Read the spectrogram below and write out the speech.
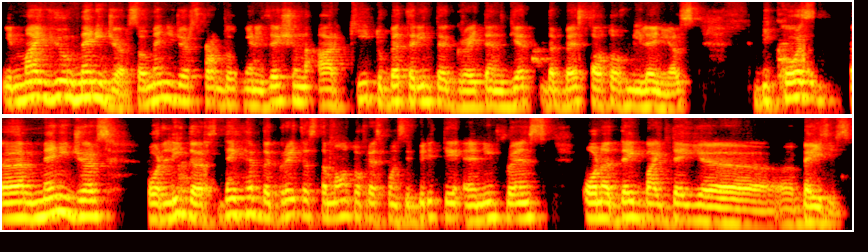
in my view, managers, so managers from the organization are key to better integrate and get the best out of millennials because uh, managers or leaders, they have the greatest amount of responsibility and influence on a day-by-day uh, basis.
